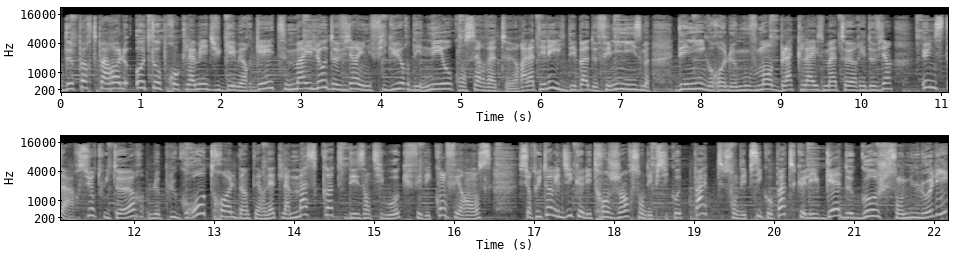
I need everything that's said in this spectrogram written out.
De porte-parole autoproclamé du Gamergate, Milo devient une figure des néo-conservateurs. À la télé, il débat de féminisme, dénigre le mouvement Black Lives Matter et devient une star sur Twitter, le plus gros troll d'internet, la mascotte des anti-woke, fait des conférences. Sur Twitter, il dit que les transgenres sont des psychopathes, sont des psychopathes, que les gays de gauche sont nuls au lit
